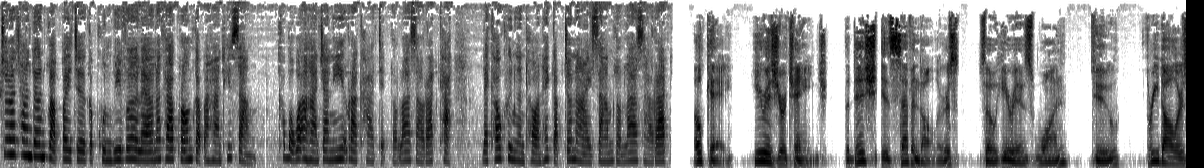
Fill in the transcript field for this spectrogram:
โจนาธานเดินกลับไปเจอกับคุณวีเวอร์แล้วนะคะ พร้อมกับอาหารที่สั่ง เขาบอกว่าอาหารจานนี้ราคา 7 ดอลลาร์สหรัฐค่ะ และเขาคืนเงินทอนให้กับเจ้านาย 3 ดอลลาร์สหรัฐ Okay, here is your change. The dish is seven dollars, so here is one, two, three dollars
